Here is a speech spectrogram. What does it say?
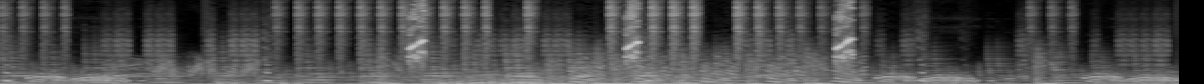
Oh, my God.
